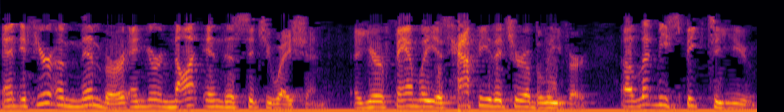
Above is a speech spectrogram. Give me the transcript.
And if you're a member and you're not in this situation, uh, your family is happy that you're a believer, uh, let me speak to you.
